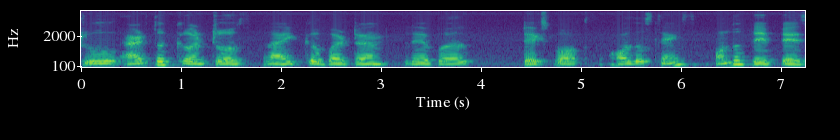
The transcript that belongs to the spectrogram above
to add the controls like a button, label, text box, all those things on the web page.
